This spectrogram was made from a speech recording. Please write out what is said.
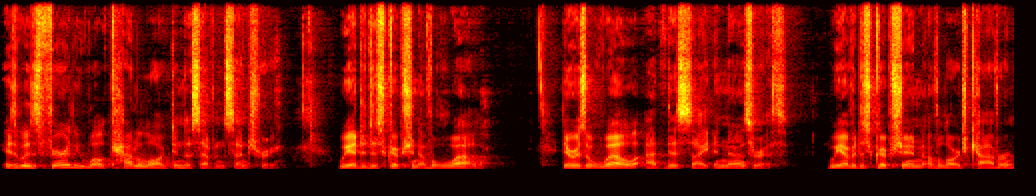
is it was fairly well cataloged in the 7th century. We had a description of a well. There is a well at this site in Nazareth. We have a description of a large cavern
